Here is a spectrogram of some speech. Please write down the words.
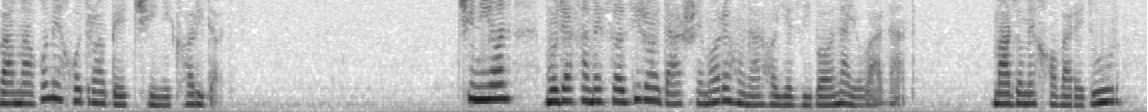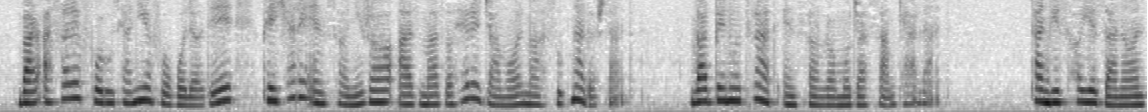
و مقام خود را به چینی کاری داد. چینیان مجسمه سازی را در شمار هنرهای زیبا نیاوردند. مردم خاور دور بر اثر فروتنی فوقالعاده پیکر انسانی را از مظاهر جمال محسوب نداشتند و به ندرت انسان را مجسم کردند. تندیس های زنان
